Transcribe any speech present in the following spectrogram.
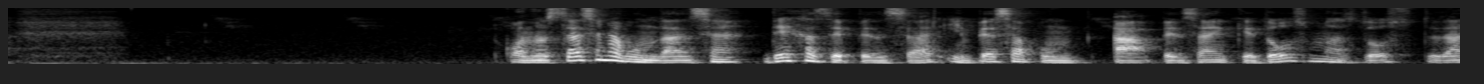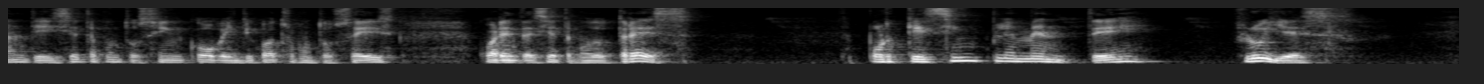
Cuando estás en abundancia, dejas de pensar y empiezas a, pensar en que 2 más 2 te dan 17.5, 24.6, 47.3. Porque simplemente fluyes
